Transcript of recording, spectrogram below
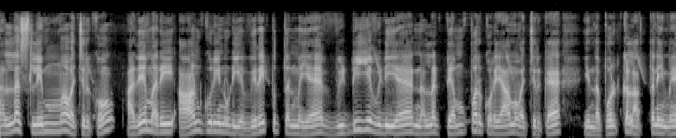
நல்ல ஸ்லிம்மா வச்சிருக்கும். அதே மாதிரி ஆண்குறியினுடைய விரைப்புத்தன்மையை விடிய விடிய நல்ல டெம்பர் குறையாம வச்சிருக்க இந்த பொருட்கள் அத்தனையுமே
